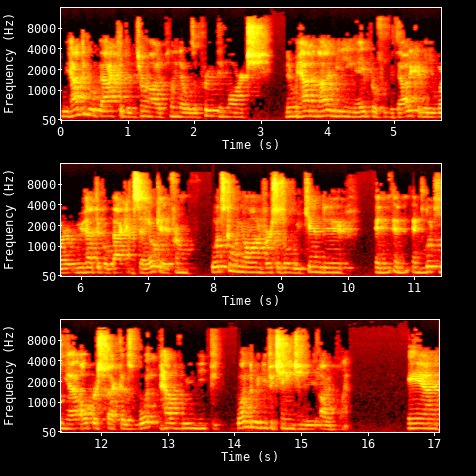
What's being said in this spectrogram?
we had to go back to the internal audit plan that was approved in March then we had another meeting in April with the audit committee where we had to go back and say, okay, from what's going on versus what we can do, and, and, and looking at all perspectives, what have we need to, what do we need to change in the audit plan? And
